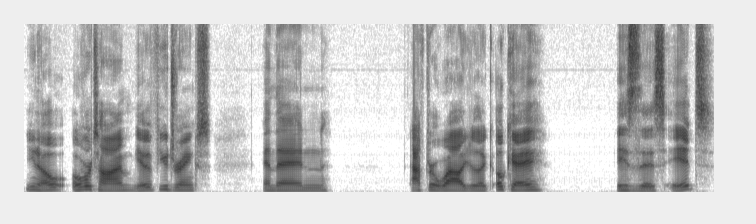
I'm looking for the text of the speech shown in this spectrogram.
you know, over time, you have a few drinks, and then after a while, you're like, okay, is this it?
